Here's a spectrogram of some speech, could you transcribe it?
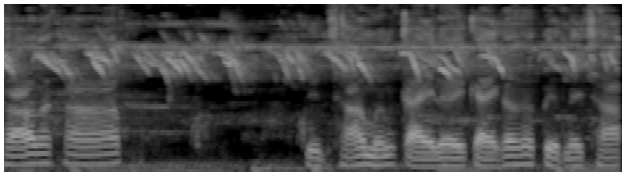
เช้าๆนะครับตื่นเช้าเหมือนไก่เลยไก่ก็ตื่นในเช้า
